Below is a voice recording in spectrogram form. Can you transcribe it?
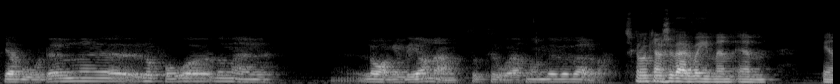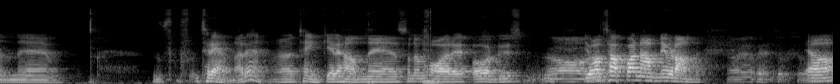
ska Boden eh, rå på de här lagen vi har nämnt så tror jag att man behöver värva. Ska de kanske värva in en, en, en tränare. Jag tänker han som de har... Oh, nu, ja, jag tappar namn ibland. Ja, jag vet också. Ja.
